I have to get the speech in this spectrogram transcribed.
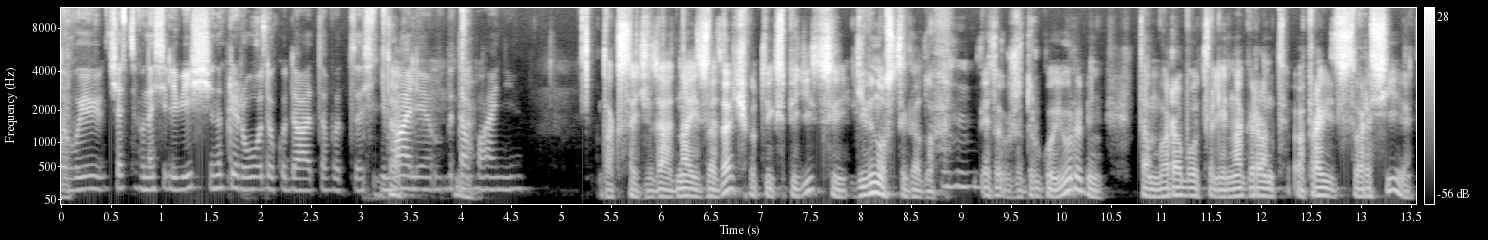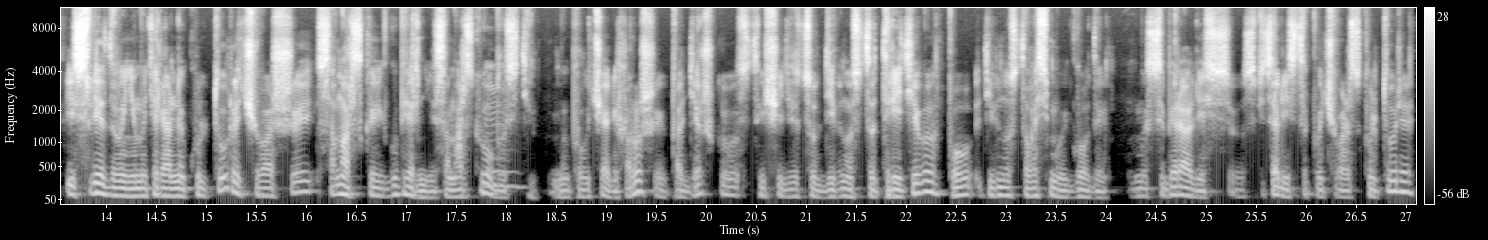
что вы часто выносили вещи на природу куда-то, вот э, снимали бытование. Да, кстати, да, одна из задач вот экспедиции 90-х годов, Мгм. это уже другой уровень. Там мы работали на грант э, правительства России. Исследование материальной культуры чувашей Самарской губернии, Самарской М. области. Мы получали хорошую поддержку с 1993 по 98 годы. Мы собирались, э, специалисты по чувашской культуре,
